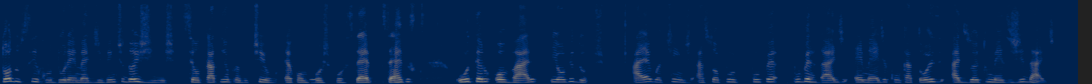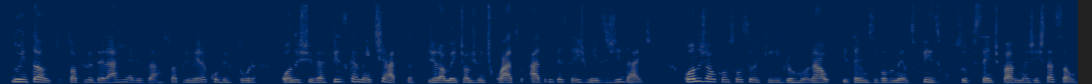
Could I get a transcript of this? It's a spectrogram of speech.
Todo o ciclo dura em média de 22 dias. Seu trato reprodutivo é composto por cérvix, útero, ovário e ovidutos. A égua atinge a sua pu puberdade em média com 14 a 18 meses de idade. No entanto, só poderá realizar sua primeira cobertura quando estiver fisicamente apta, geralmente aos 24 a 36 meses de idade. Quando já alcançou seu equilíbrio hormonal e tem um desenvolvimento físico suficiente para uma gestação.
